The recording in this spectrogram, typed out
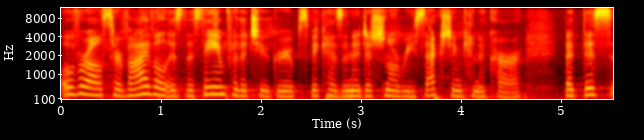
Overall survival is the same for the two groups because an additional resection can occur. But this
